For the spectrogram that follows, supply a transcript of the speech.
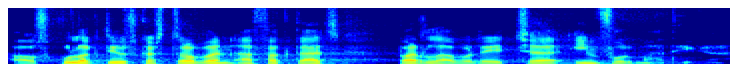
als col·lectius que es troben afectats per la bretxa informàtica.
